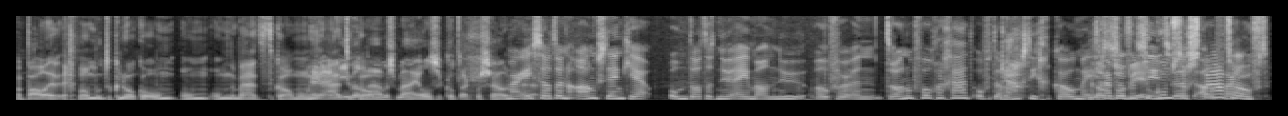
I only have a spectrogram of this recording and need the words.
Maar Paul heeft echt wel moeten knokken om, om, om naar buiten te komen, om hier En uit te komen. namens mij, onze contactpersoon. Maar is eh, dat een angst, denk je, omdat het nu eenmaal nu over een troonopvolger gaat? Of de Ja. angst die gekomen is? Het gaat over het toekomstig over- staatshoofd.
